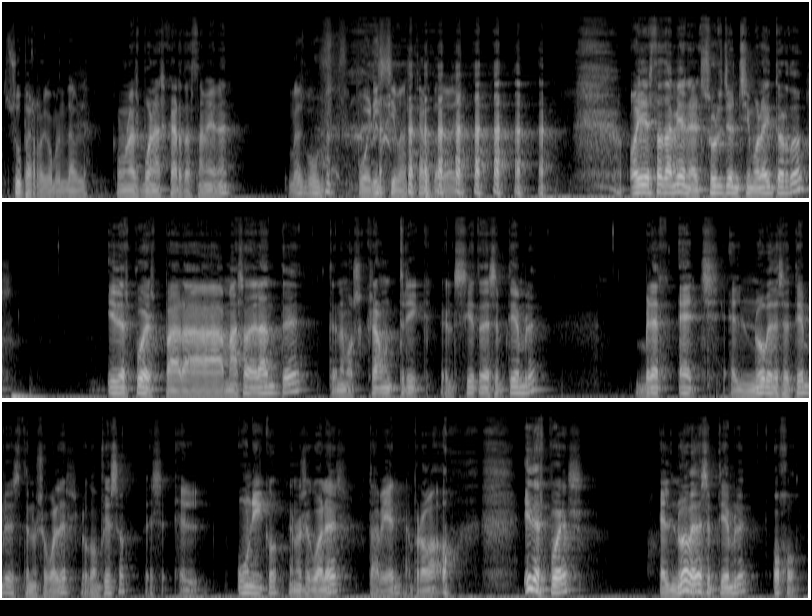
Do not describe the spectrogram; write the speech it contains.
Súper recomendable. Con unas buenas cartas también, ¿eh? Unas bu- buenísimas cartas. Hoy está también el Surgeon Simulator 2. Y después, para más adelante, tenemos Crown Trick el 7 de septiembre. Breath Edge el 9 de septiembre. Este no sé cuál es, lo confieso. Es el único que no sé cuál es. Está bien, aprobado. Y después, el 9 de septiembre, ojo,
